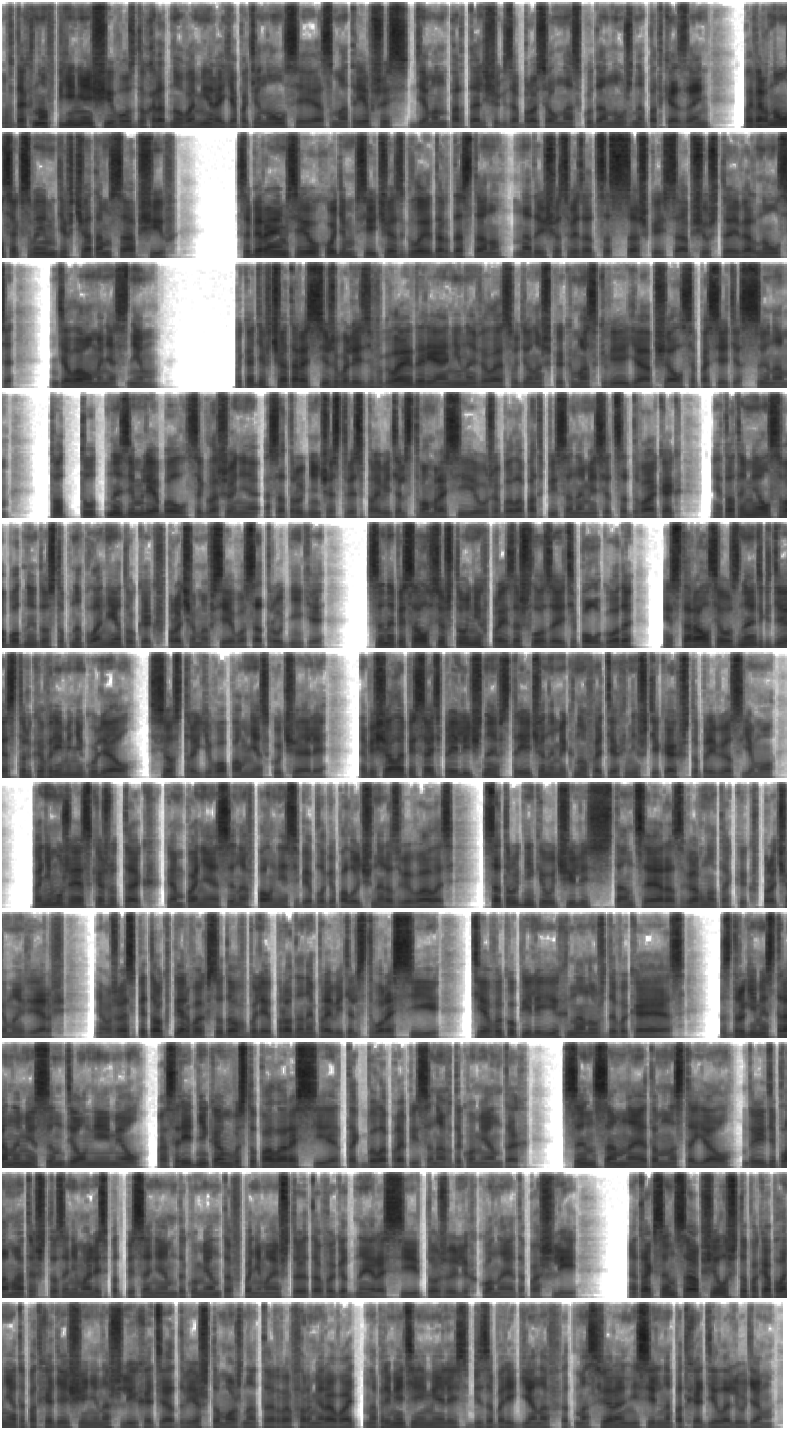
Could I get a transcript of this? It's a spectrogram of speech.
Вдохнув пьянящий воздух родного мира, я потянулся и, осмотревшись, демон-портальщик забросил нас куда нужно, под Казань, повернулся к своим девчатам, сообщив. «Собираемся и уходим, сейчас глейдер достану. Надо еще связаться с Сашкой, сообщу, что я вернулся. Дела у меня с ним». Пока девчата рассиживались в глайдере, они навела суденышко к Москве, я общался по сети с сыном. Тот тут на земле был, соглашение о сотрудничестве с правительством России уже было подписано месяца два как, и тот имел свободный доступ на планету, как, впрочем, и все его сотрудники. Сын описал все, что у них произошло за эти полгода, и старался узнать, где я столько времени гулял. Сестры его по мне скучали. Обещал описать приличная встреча, намекнув о тех ништяках, что привез ему. По нему же я скажу так, компания сына вполне себе благополучно развивалась, Сотрудники учились, станция развернута, как, впрочем, и верфь. И уже спиток первых судов были проданы правительству России. Те выкупили их на нужды ВКС. С другими странами сын дел не имел. Посредником выступала Россия, так было прописано в документах. Сын сам на этом настоял, да и дипломаты, что занимались подписанием документов, понимая, что это выгодно и России, тоже легко на это пошли. А так сын сообщил, что пока планеты подходящие не нашли, хотя две, что можно терраформировать, на примете имелись без аборигенов, атмосфера не сильно подходила людям.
